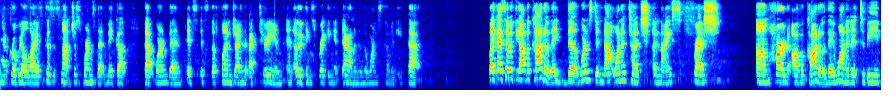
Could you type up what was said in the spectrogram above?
microbial life because it's not just worms that make up that worm bin. It's it's the fungi and the bacteria and, and other things breaking it down and then the worms come and eat that. Like I said with the avocado, they the worms did not want to touch a nice fresh um, hard avocado. They wanted it to be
